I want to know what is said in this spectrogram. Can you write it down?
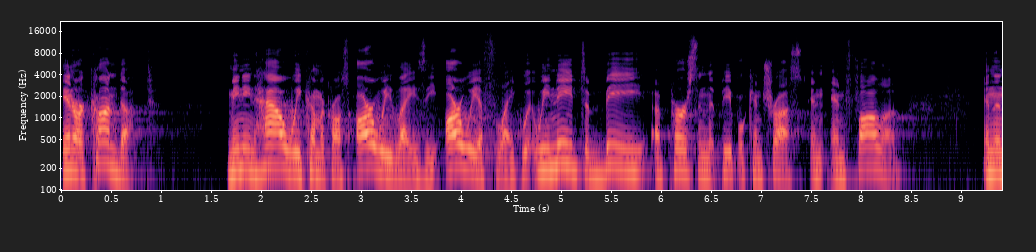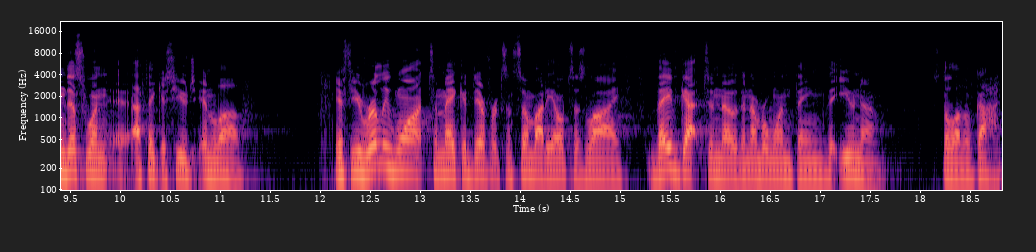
In our conduct, meaning how we come across. Are we lazy? Are we a flake? We need to be a person that people can trust and, and follow. And then this one, I think, is huge in love. If you really want to make a difference in somebody else's life, they've got to know the number one thing that you know it's the love of God.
